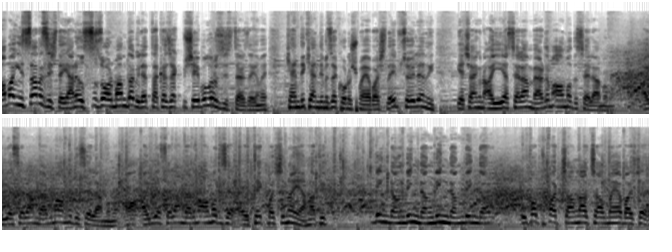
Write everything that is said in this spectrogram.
Ama insanız işte yani ıssız ormanda bile takacak bir şey buluruz istersen. Yani kendi kendimize konuşmaya başlayıp söylenin. Geçen gün ayıya selam verdim almadı selamımı. Ayıya selamı verdim almadı selamımı. A- ayıya selam verdim almadı selamımı. E, tek başına ya hafif ding dong ding dong ding dong ding dong. Ufak ufak çanlar çalmaya başladı.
